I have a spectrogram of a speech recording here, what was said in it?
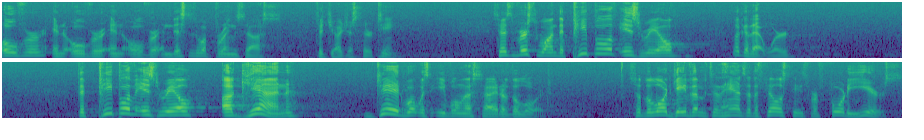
over and over and over. And this is what brings us to Judges 13. Says, verse 1 The people of Israel, look at that word. The people of Israel again did what was evil in the sight of the Lord. So the Lord gave them into the hands of the Philistines for 40 years.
